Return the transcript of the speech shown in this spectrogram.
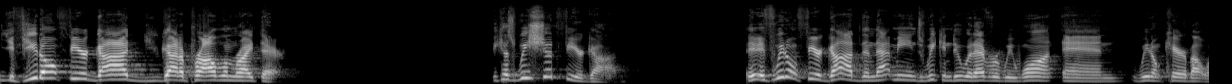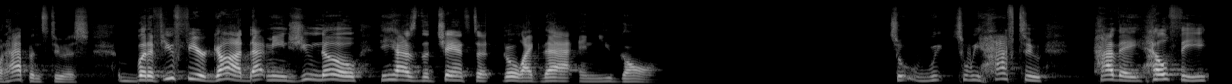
If you don't fear God, you got a problem right there. Because we should fear God. If we don't fear God, then that means we can do whatever we want and we don't care about what happens to us. But if you fear God, that means you know He has the chance to go like that and you gone. So we, so we have to have a healthy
